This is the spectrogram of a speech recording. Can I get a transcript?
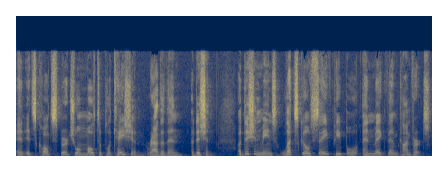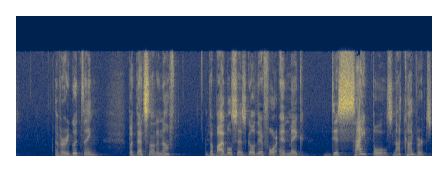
and it's called spiritual multiplication rather than addition. Addition means let's go save people and make them converts. A very good thing. But that's not enough. The Bible says, Go therefore and make disciples, not converts,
